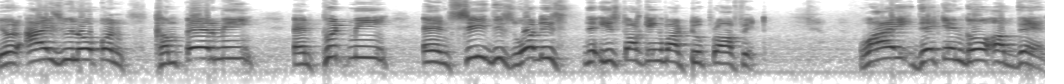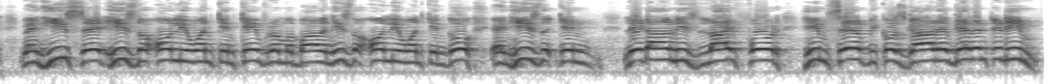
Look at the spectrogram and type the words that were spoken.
Your eyes will open. Compare me and put me and see this. What is he's talking about to profit? why they can go up there when he said he's the only one can came from above and he's the only one can go and he's the can lay down his life for himself because god have guaranteed him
